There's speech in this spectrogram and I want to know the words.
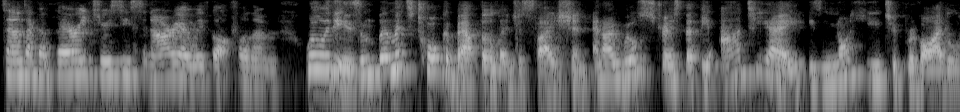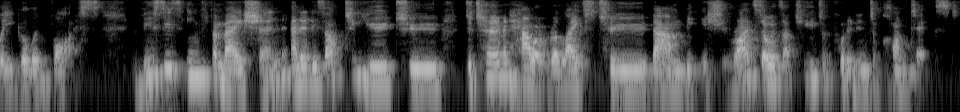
Sounds like a very juicy scenario we've got for them. Well, it is. And let's talk about the legislation. And I will stress that the RTA is not here to provide legal advice. This is information and it is up to you to determine how it relates to um, the issue, right? So it's up to you to put it into context.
